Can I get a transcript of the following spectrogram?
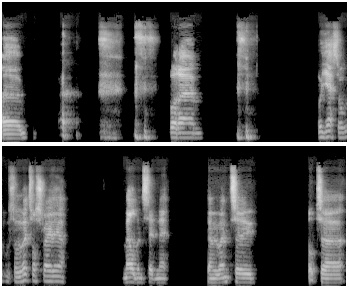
Um, but um, but yeah, so so we went to Australia, Melbourne, Sydney. Then we went to up to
